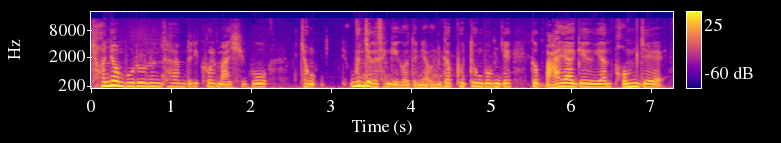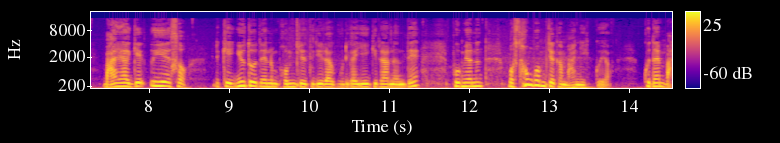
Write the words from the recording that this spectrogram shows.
전혀 모르는 사람들이 그걸 마시고 정, 문제가 생기거든요. 그러니까 보통 보면 이제 그 마약에 의한 범죄, 마약에 의해서 이렇게 유도되는 범죄들이라고 우리가 얘기를 하는데 보면은 뭐 성범죄가 많이 있고요. 그다음에 마,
